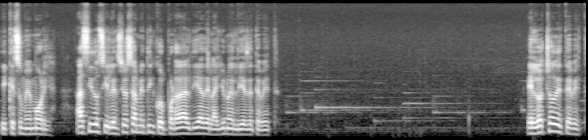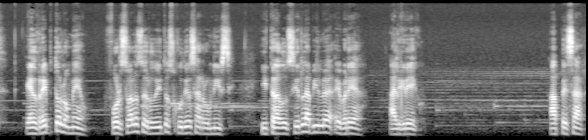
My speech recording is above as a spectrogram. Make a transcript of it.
y que su memoria ha sido silenciosamente incorporada al día del ayuno del 10 de Tebet. El 8 de Tebet, el rey Ptolomeo forzó a los eruditos judíos a reunirse y traducir la Biblia hebrea al griego. A pesar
